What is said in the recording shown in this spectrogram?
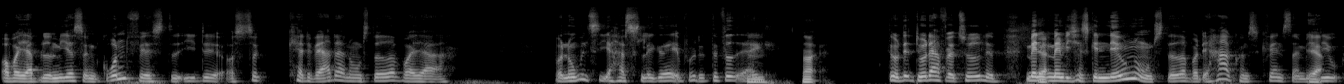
og hvor jeg er blevet mere sådan grundfæstet i det, og så kan det være, der er nogle steder, hvor jeg, hvor nogen vil sige, at jeg har slækket af på det. Det ved jeg mm. ikke. Nej. Det var, det, det var derfor, jeg tøvede lidt. Men, Ja. men hvis jeg skal nævne nogle steder, hvor det har konsekvenser i mit Ja. liv,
